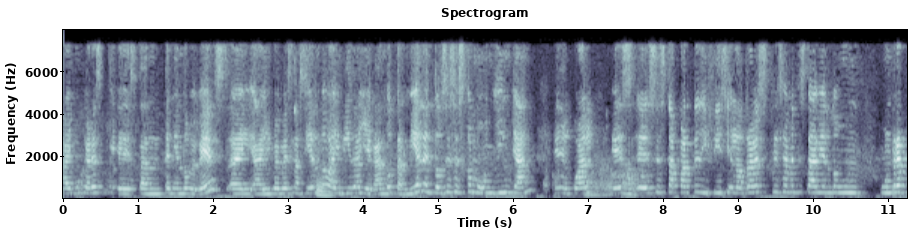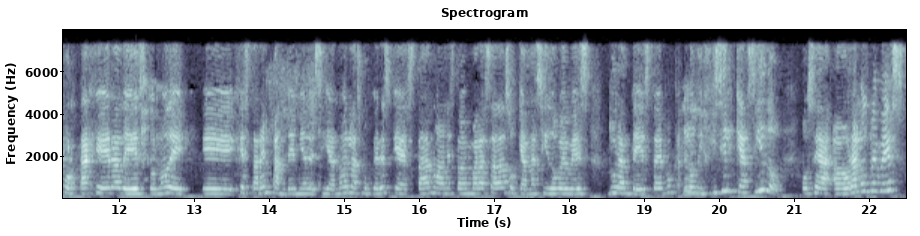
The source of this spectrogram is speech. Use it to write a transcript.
hay mujeres que están teniendo bebés, hay, hay bebés naciendo, Sí. hay vida llegando también, entonces es como un yin yang en el cual es, es esta parte difícil. La otra vez precisamente estaba viendo un, un reportaje, era de esto, ¿no? De eh, gestar en pandemia, decía, ¿no? De las mujeres que están o han estado embarazadas o que han nacido bebés durante esta época, lo difícil que ha sido. O sea, ahora los bebés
